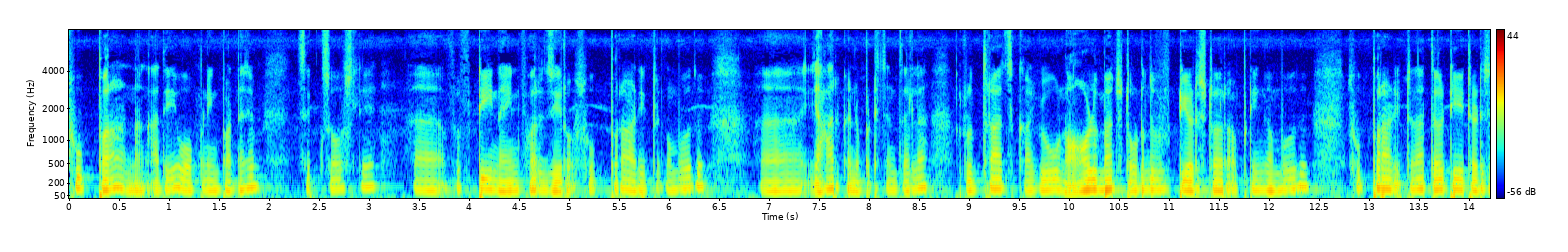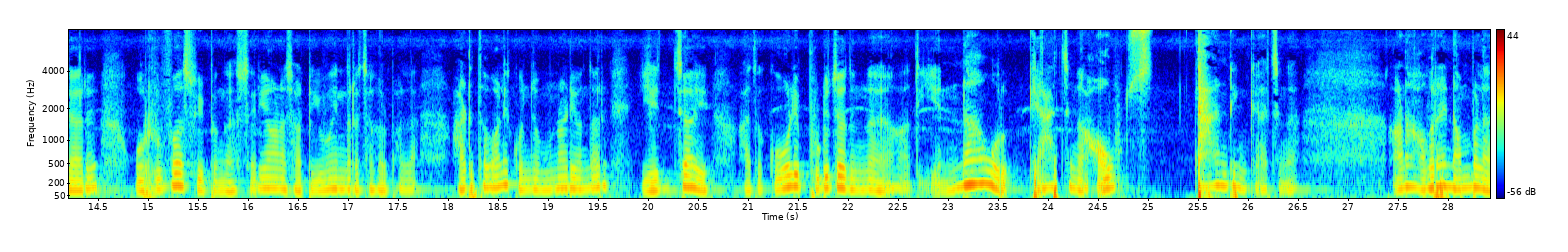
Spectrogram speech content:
சூப்பராக ஆடினாங்க. அதே ஓப்பனிங் பார்ட்னர்ஷிப் சிக்ஸ் ஹவர்ஸ்லேயே ஃபிஃப்டி நைன் ஃபார் ஜீரோ சூப்பராக ஆடிட்டு இருக்கும்போது யார் கண்டுபிடிச்சதுன்னு தெரில ருத்ராஜ் ஐயோ நாலு மேட்ச் தொடர்ந்து ஃபிஃப்டி அடிச்சிட்டார் அப்படிங்கும்போது சூப்பராக ஆடிட்டு இருந்தால் தேர்ட்டி எயிட் அடித்தார் ஒரு ரிவர்ஸ் ஸ்வீப்புங்க சரியான ஷாட்டு யுவேந்திர சகல் பால்ல அடுத்த வாழை கொஞ்சம் முன்னாடி வந்தார். எஜ்ஜாய் அது கோலி பிடிச்சதுங்க. அது என்ன ஒரு கேட்சுங்க அவுட் ஸ்டாண்டிங் கேட்சுங்க ஆனால் அவரே நம்பலை.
